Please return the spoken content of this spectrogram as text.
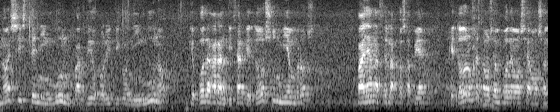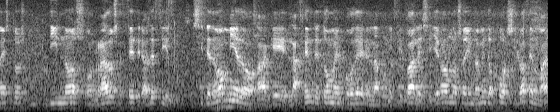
no existe ningún partido político, ninguno, que pueda garantizar que todos sus miembros vayan a hacer las cosas bien, que todos los que estamos en Podemos seamos honestos, dignos, honrados, etcétera. Es decir, si tenemos miedo a que la gente tome el poder en las municipales y llegan a unos ayuntamientos por si lo hacen mal,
